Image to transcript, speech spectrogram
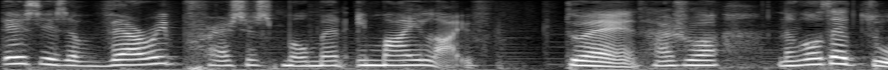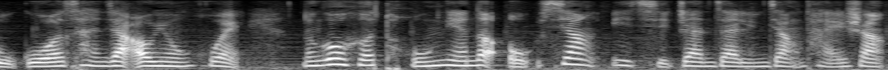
This is a very precious moment in my life. 对他说，能够在祖国参加奥运会，能够和童年的偶像一起站在领奖台上，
